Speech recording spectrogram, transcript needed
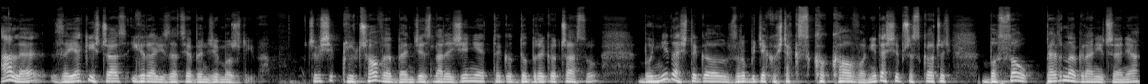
ale za jakiś czas ich realizacja będzie możliwa. Oczywiście kluczowe będzie znalezienie tego dobrego czasu, bo nie da się tego zrobić jakoś tak skokowo, nie da się przeskoczyć, bo są pewne ograniczenia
